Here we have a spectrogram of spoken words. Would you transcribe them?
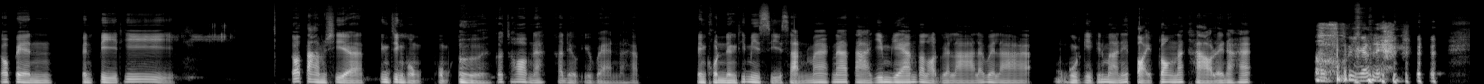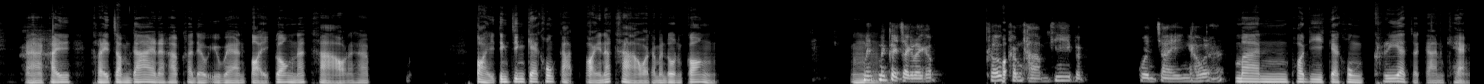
ก็เป็นเป็นปีที่ก็ตามเชียร์ จริง ๆ ผมผมเออ ก็ชอบนะคาเดลอีแวนนะครับ เป็นคนหนึ่งที่มีสีสันมากหน้าตายิ้มแย้มตลอดเวลา และเวลาหงุดหงิดขึ้นมานี่ต่อยกล้องนักข่าวเลยนะฮะอ๋ออย่างนั้นเลย อ่าใครใครจำได้นะครับคาเดลอีแวนต่อยกล้องนักข่าวนะครับ ต่อยจริง ๆ แกคงกัดต่อยนักข่าวอะแต่มันโดนกล้องอืมไม่ไม่เกิดจากอะไรครับเขาคำถามที่แบบกวนใจเขานะฮะมันพอดีแกคงเครียดจากการแข่ง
